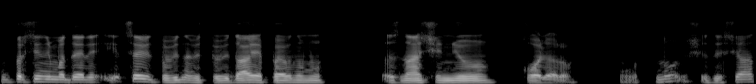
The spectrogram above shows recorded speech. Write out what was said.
у персійній моделі, і це відповідно відповідає певному значенню кольору. От 0,60,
